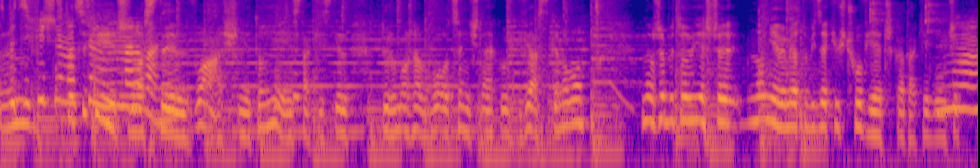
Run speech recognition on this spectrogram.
Specyficzny ma styl specyficzny ma malowania. styl, właśnie. To nie jest taki styl, który można by było ocenić na jakąś gwiazdkę, no bo no żeby to jeszcze, no nie wiem, ja tu widzę jakiegoś człowieczka takiego. ucie- No.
